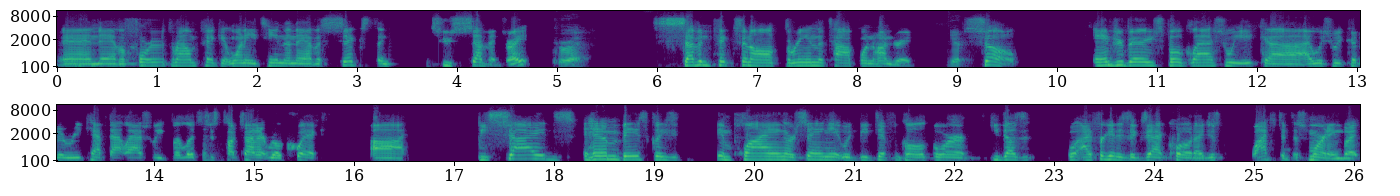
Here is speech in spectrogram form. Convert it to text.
Mm-hmm. And they have a fourth round pick at 118. Then they have a sixth and two seventh, right? Correct. Seven picks in all, three in the top 100. Yep. So Andrew Berry spoke last week. Uh, I wish we could have recapped that last week, but let's just touch on it real quick. Uh, besides him basically implying or saying it would be difficult, or he does, well, I forget his exact quote. I just watched it this morning, but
